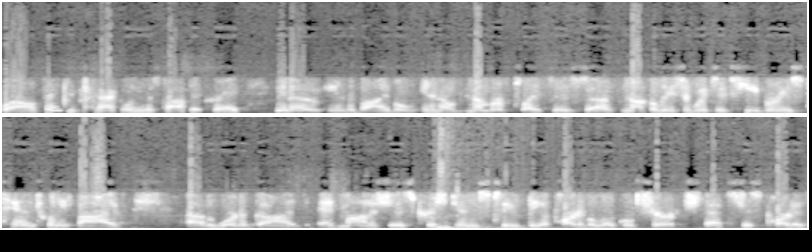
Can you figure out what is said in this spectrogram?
Well, thank you for tackling this topic, Craig. You know, in the Bible, in a number of places, uh, not the least of which is Hebrews 10:25, uh, the Word of God admonishes Christians to be a part of a local church. That's just part of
